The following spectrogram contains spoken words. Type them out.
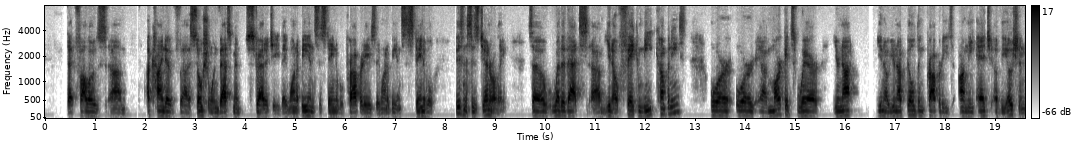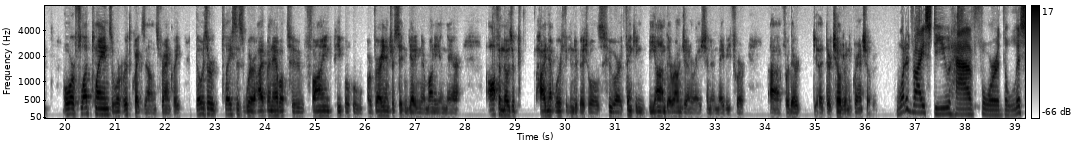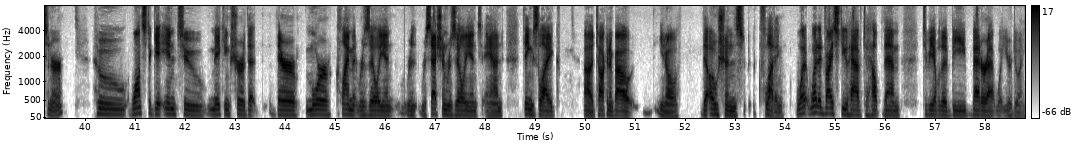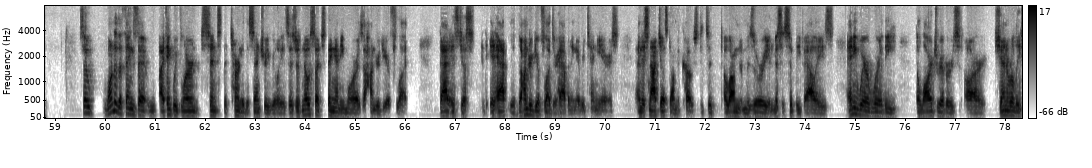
that follows um, a kind of uh, social investment strategy. They want to be in sustainable properties. They want to be in sustainable businesses generally. So whether that's um, you know fake meat companies or or uh, markets where you're not you know you're not building properties on the edge of the ocean or floodplains or earthquake zones, frankly. Those are places where I've been able to find people who are very interested in getting their money in there. Often those are high net worth individuals who are thinking beyond their own generation and maybe for uh, for their uh, their children and grandchildren. What advice do you have for the listener who wants to get into making sure that they're more climate resilient, re- recession resilient, and things like uh, talking about you know the oceans flooding. What what advice do you have to help them to be able to be better at what you're doing? So one of the things that I think we've learned since the turn of the century really is there's no such thing anymore as a hundred year flood. That is just it happened. The hundred year floods are happening every ten years, and it's not just on the coast. It's along the Missouri and Mississippi valleys, anywhere where the the large rivers are generally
